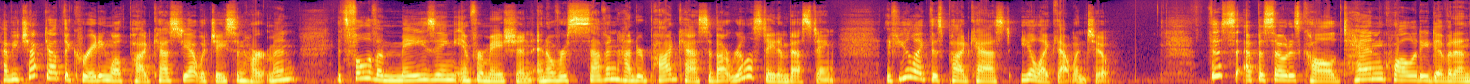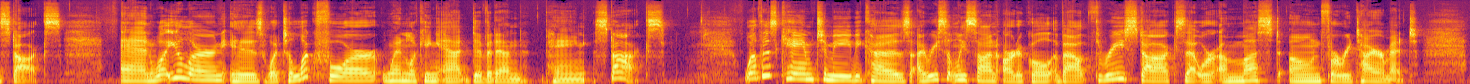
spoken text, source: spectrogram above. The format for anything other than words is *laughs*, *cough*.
Have you checked out the Creating Wealth podcast yet with Jason Hartman? It's full of amazing information and over 700 podcasts about real estate investing. If you like this podcast, you'll like that one too. This episode is called 10 Quality Dividend Stocks. And what you learn is what to look for when looking at dividend paying stocks. Well, this came to me because I recently saw an article about three stocks that were a must own for retirement.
